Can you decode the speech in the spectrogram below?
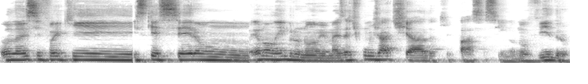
o lance foi que esqueceram. Eu não lembro o nome, mas é tipo um jateado que passa assim no vidro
